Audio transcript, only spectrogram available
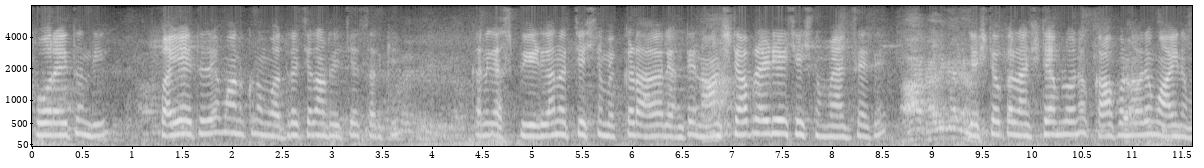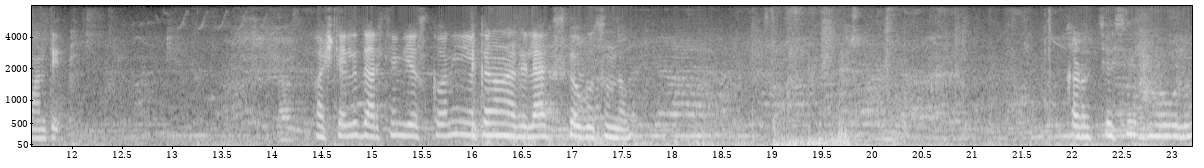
ఫోర్ అవుతుంది. ఫైవ్ అవుతుందేమో అనుకున్నాం భద్రాచలం రీచ్ అయ్యేసరికి కానీ స్పీడ్గానే వచ్చేసినాం. ఎక్కడ ఆగాలి అంటే నాన్ స్టాప్ రైడ్ చేసేసినాం మ్యాక్స్ అయితే. జస్ట్ ఒక లంచ్ టైంలోనే ఒక హాఫ్ అన్ అవర్ ఏమో ఆగినాం అంతే. ఫస్ట్ వెళ్ళి దర్శనం చేసుకొని ఇక్కడ రిలాక్స్గా కూర్చుందాం. ఇక్కడ వచ్చేసి గోవులు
